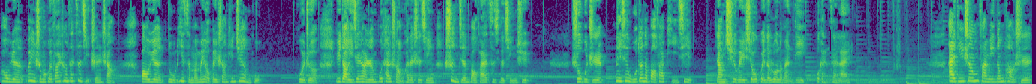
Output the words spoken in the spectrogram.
抱怨为什么会发生在自己身上，抱怨努力怎么没有被上天眷顾。或者遇到一件让人不太爽快的事情，瞬间爆发自己的情绪，殊不知那些无端的爆发脾气，让趣味羞愧的落了满地，不敢再来。爱迪生发明灯泡时，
